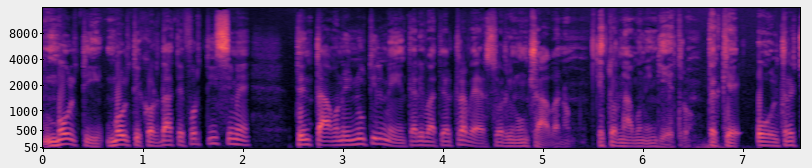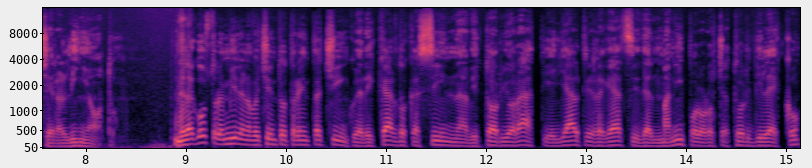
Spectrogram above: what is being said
molti, molti cordate fortissime tentavano inutilmente, arrivati al traverso rinunciavano e tornavano indietro perché oltre c'era l'ignoto. Nell'agosto del 1935 Riccardo Cassin, Vittorio Ratti e gli altri ragazzi del Manipolo Rocciatori di Lecco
